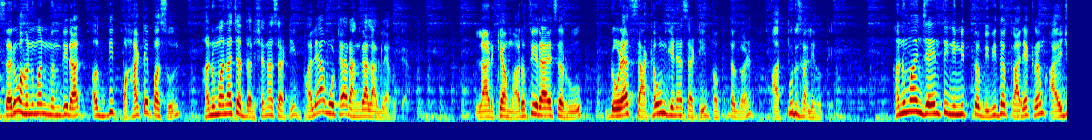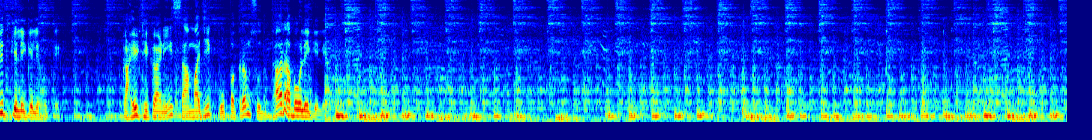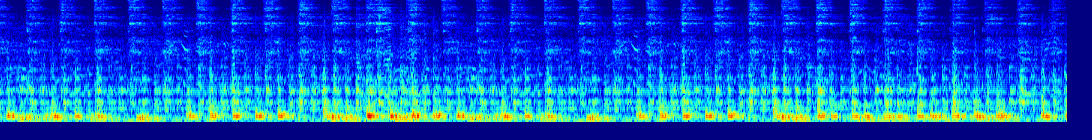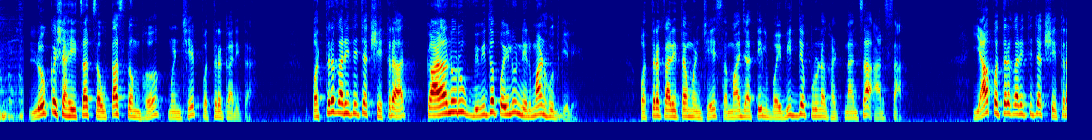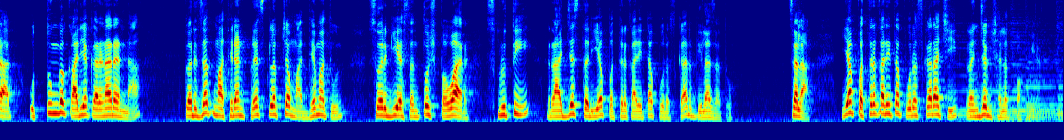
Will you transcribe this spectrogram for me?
सर्व हनुमान मंदिरात अगदी पहाटेपासून हनुमानाच्या दर्शनासाठी भल्या मोठ्या रांगा लागल्या होत्या. लाडक्या मारुती रायाचं रूप डोळ्यात साठवून घेण्यासाठी भक्तगण आतुर झाले होते. हनुमान जयंती निमित्त विविध कार्यक्रम आयोजित केले गेले होते. काही ठिकाणी सामाजिक उपक्रम सुद्धा राबवले गेले. लोकशाहीचा चौथा स्तंभ म्हणजे पत्रकारिता. पत्रकारितेच्या क्षेत्रात काळानुरूप विविध पैलू निर्माण होत गेले. पत्रकारिता म्हणजे समाजातील वैविध्यपूर्ण घटनांचा आरसा. या पत्रकारितेच्या क्षेत्रात उत्तुंग कार्य करणाऱ्यांना कर्जत माथेरान प्रेस क्लबच्या माध्यमातून स्वर्गीय संतोष पवार स्मृती राज्यस्तरीय पत्रकारिता पुरस्कार दिला जातो. चला या पत्रकारिता पुरस्काराची रंजक झलक पाहूया.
